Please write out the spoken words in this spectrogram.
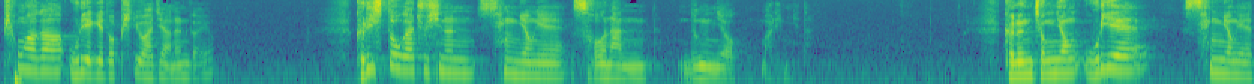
평화가 우리에게도 필요하지 않은가요? 그리스도가 주시는 생명의 선한 능력 말입니다. 그는 정령 우리의 생명의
